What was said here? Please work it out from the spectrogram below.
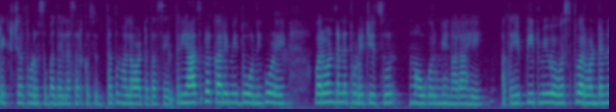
टेक्स्चर थोडंसं बदलल्यासारखं सुद्धा तुम्हाला वाटत असेल. तर याच प्रकारे मी दोन्ही गोळे वरवंट्याने थोडे चेचून मऊ करून घेणार आहे. आता हे पीठ मी व्यवस्थित वरवंट्यानं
